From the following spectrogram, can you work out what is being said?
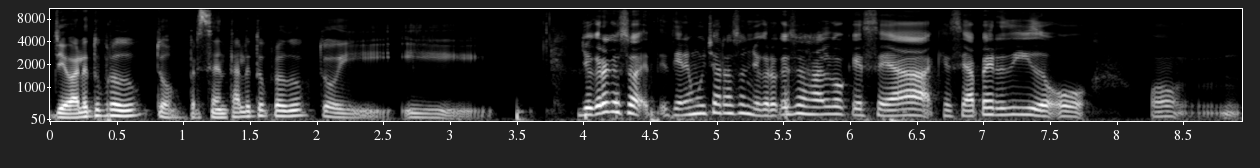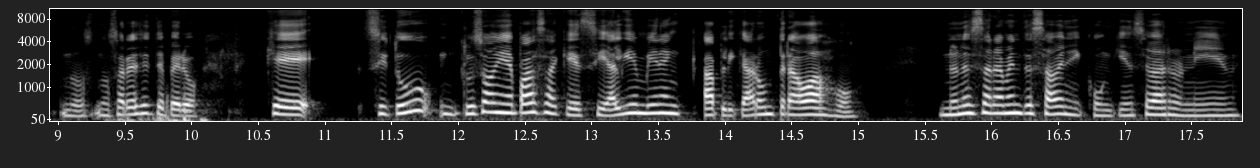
llévale tu producto, preséntale tu producto y, Yo creo que eso, eh, tienes mucha razón, yo creo que eso es algo que se ha, que se ha perdido o, o no, no sabría decirte, pero que si tú, incluso a mí me pasa que si alguien viene a aplicar un trabajo, no necesariamente sabe ni con quién se va a reunir.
